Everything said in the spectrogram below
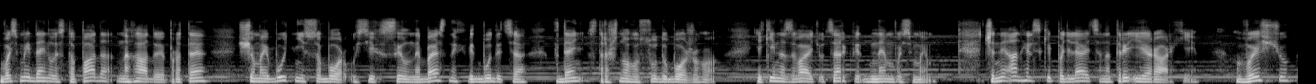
Восьмий день листопада нагадує про те, що майбутній собор усіх сил небесних відбудеться в день страшного суду Божого, який називають у церкві Днем Восьмим. Чини ангельські поділяються на три ієрархії: вищу,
